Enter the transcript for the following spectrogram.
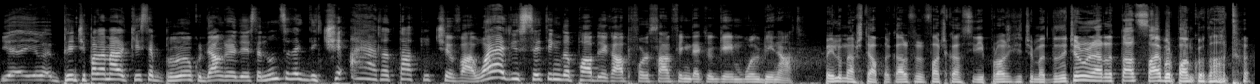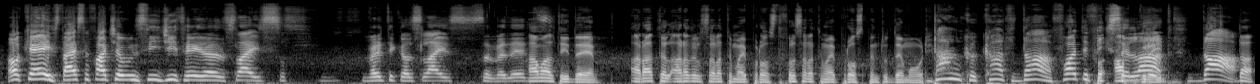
e, e, principala mea chestie, problemă cu downgrade este nu înțeleg de ce ai arătat tu ceva. Why are you setting the public up for something that your game will be not? Pe lumea așteaptă, că altfel faci ca CD Projekt și zice, de ce nu ne-a arătat Cyberpunk odată? Ok, stai să facem un CG trailer slice, vertical slice, să vedeți. Am altă idee. Arată-l, arată-l să arate mai prost, fă să arate mai prost pentru demo-uri. Da, încăcat, da, foarte Fă pixelat. upgrade. Da. Da,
